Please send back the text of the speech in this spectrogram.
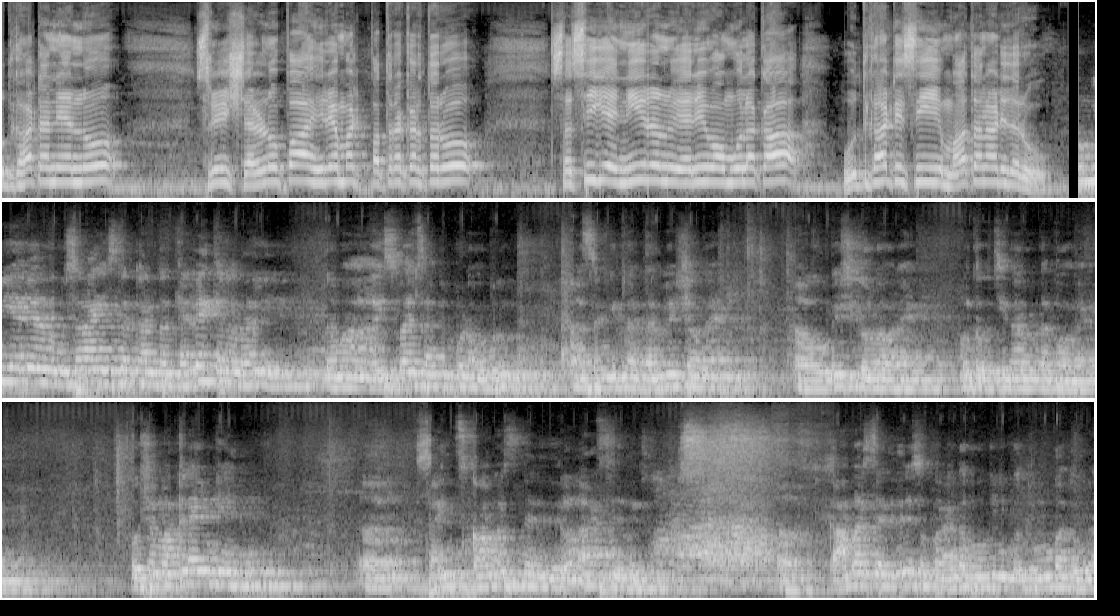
ಉದ್ಘಾಟನೆಯನ್ನು ಶ್ರೀ ಶರಣುಪ ಹಿರೇಮಠ್ ಪತ್ರಕರ್ತರು ಸಸಿಗೆ ನೀರನ್ನು ಎರೆಯುವ ಮೂಲಕ ಉದ್ಘಾಟಿಸಿ ಮಾತನಾಡಿದರು. ಉಸಿರಾಗಿಸ್ತಕ್ಕಂಥ ಕೆಲವೇ ಕೆಲವರಲ್ಲಿ ನಮ್ಮ ಇಸ್ಮಾಯಿಲ್ ಸಾಹೇಬ್ ಕೂಡ ಒಬ್ಬರು ಸಂಗೀತ ಧರ್ಮೇಶ್ ಅವರೇ ಉಮೇಶ್ ಗೌಡ ಅವರೇ ಮತ್ತು ಚಿದಾನಂದಪ್ಪ ಅವರೇ. ಬಹುಶಃ ಮಕ್ಕಳೇ ನಿಮಗೆ ಸೈನ್ಸ್ ಕಾಮರ್ಸ್ ಇದ್ದಿರೋ ಆರ್ಟ್ಸ್ ಕಾಮರ್ಸ್ ಇದ್ದರೆ? ಸ್ವಲ್ಪ ರಂಗಭೂಮಿ ನಿಮಗೆ ತುಂಬ ದೂರ.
